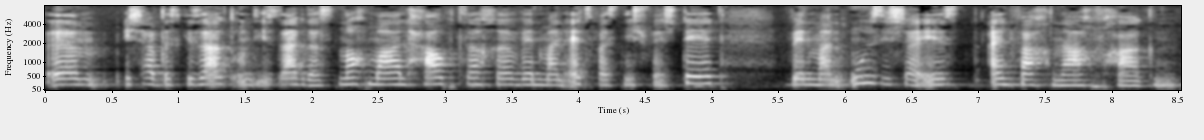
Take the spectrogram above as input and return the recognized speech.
ähm, ich habe das gesagt und ich sage das nochmal. Hauptsache, wenn man etwas nicht versteht, wenn man unsicher ist, einfach nachfragen.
